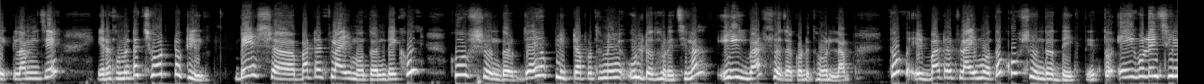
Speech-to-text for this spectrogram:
দেখলাম যে এরকম একটা ছোট্ট ক্লিপ বেশ বাটারফ্লাই মতন। দেখুন, খুব সুন্দর। যাই হোক ক্লিপটা প্রথমে আমি উল্টো ধরেছিলাম, এইবার সোজা করে ধরলাম। তো বাটারফ্লাই মতো খুব সুন্দর দেখতে। তো এইগুলোই ছিল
